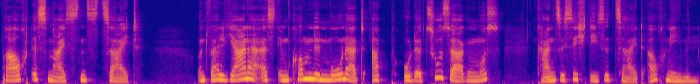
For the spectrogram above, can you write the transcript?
braucht es meistens Zeit. Und weil Jana erst im kommenden Monat ab oder zusagen muss, kann sie sich diese Zeit auch nehmen.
